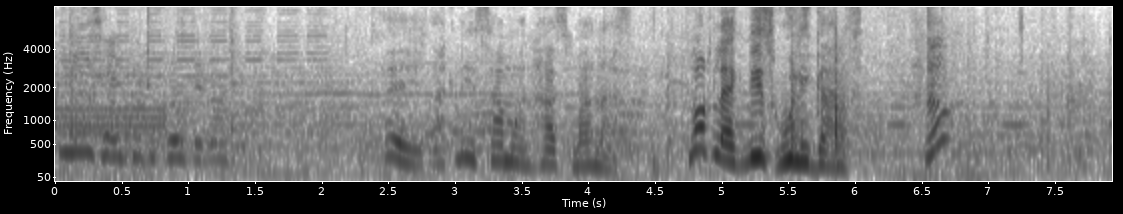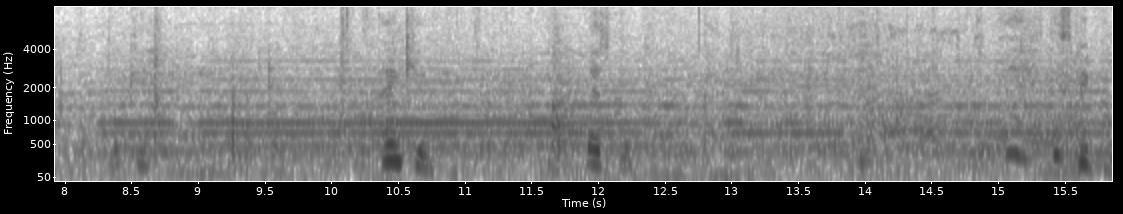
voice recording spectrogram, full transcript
Please help you to cross the road? Hey, at least someone has manners. Not like these hooligans. Huh? Okay. Thank you. Let's go. Hey, these people.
